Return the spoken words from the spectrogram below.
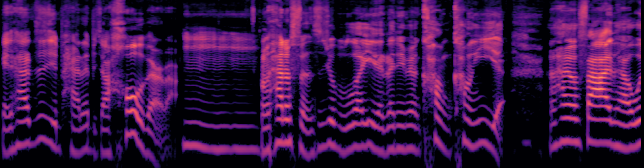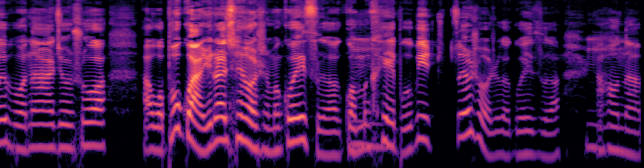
给他自己排的比较后边儿吧。嗯嗯然后他的粉丝就不乐意的在那边抗抗议，然后他就发了一条微博呢，就是说啊、我不管娱乐圈有什么规则，我们可嗯以不必遵守这个规则。嗯，然后呢，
